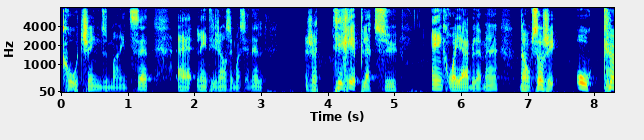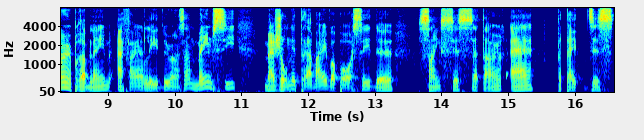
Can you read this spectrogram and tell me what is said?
coaching du mindset, euh, l'intelligence émotionnelle, je triple là-dessus incroyablement. Donc ça, j'ai aucun problème à faire les deux ensemble, même si ma journée de travail va passer de 5, 6, 7 heures à peut-être 10,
